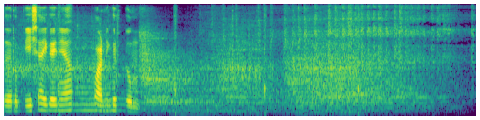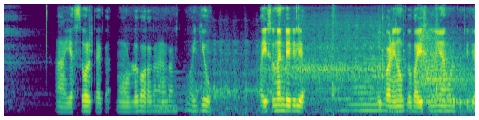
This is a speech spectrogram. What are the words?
ധൃതീഷായി കഴിഞ്ഞാൽ പണി കിട്ടും. ആ യെസ് കൊടുത്തേക്കാം മുകളിൽ കുറേ കാണാൻ കാണിക്കും അയ്യോ. പൈസ ഒന്നും എന്റെ കയ്യിലില്ല. പോയി പണി നോക്ക്. പൈസ ഒന്നും ഞാൻ കൊടുക്കത്തില്ല.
